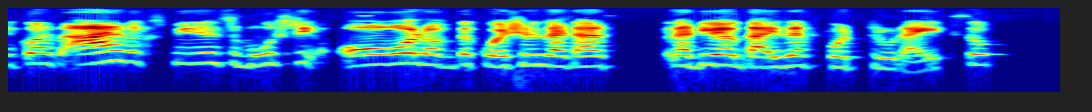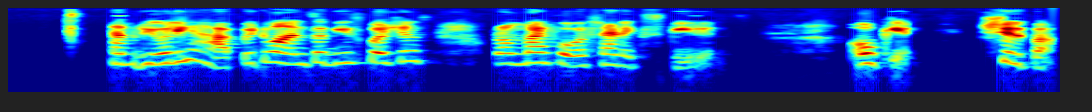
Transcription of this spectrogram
because i have experienced mostly all of the questions that are that you guys have put through right? So i'm really happy to answer these questions from my first hand experience. Okay shilpa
